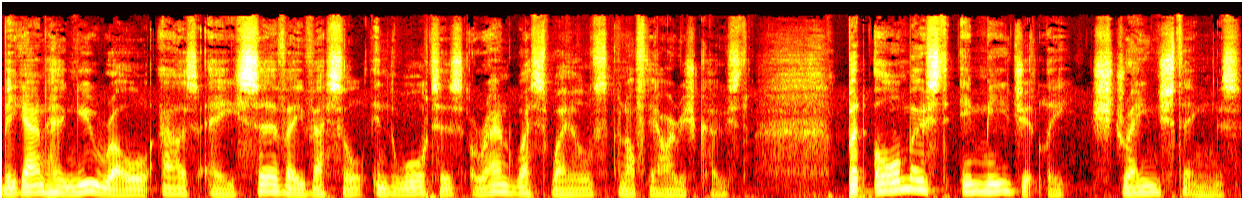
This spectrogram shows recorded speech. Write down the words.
began her new role as a survey vessel in the waters around West Wales and off the Irish coast. But almost immediately, strange things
